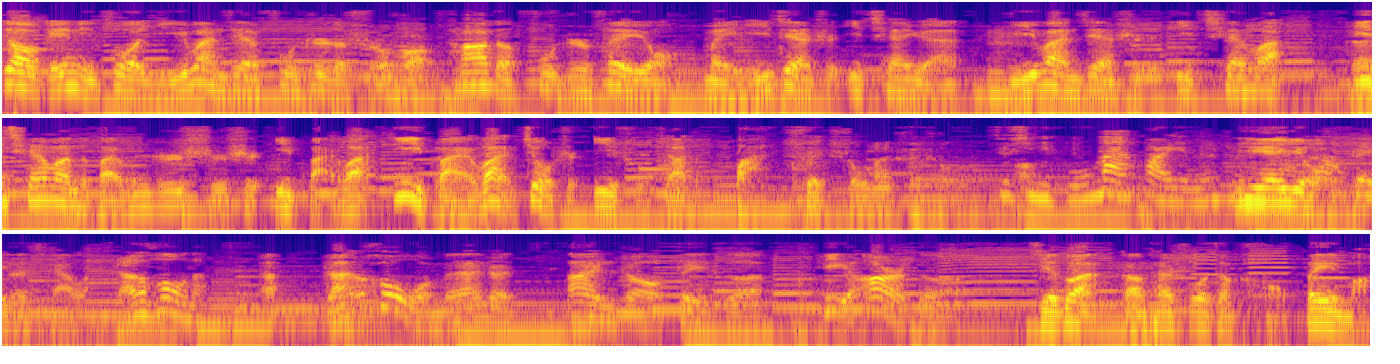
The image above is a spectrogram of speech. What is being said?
要给你做一万件复制的时候，它的复制费用每一件是一千元，嗯一万件是一千万，一千万的百分之十是一百万，一百万就是艺术家的版税收入版。税收入。就是你不卖画也没有什么你也有这个钱了。然后呢？啊，然后我们按照按照这个第二个阶段，刚才说叫拷贝嘛，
